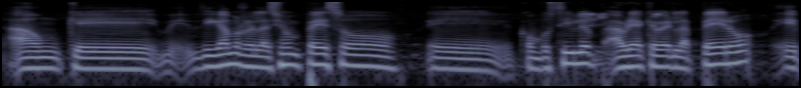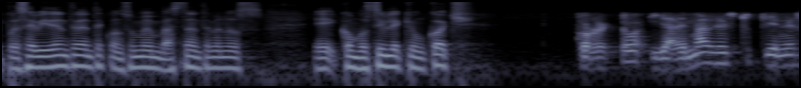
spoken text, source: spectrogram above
aunque digamos relación peso eh, combustible, habría que verla, pero eh, pues evidentemente consumen bastante menos eh, combustible que un coche. Correcto, y además de esto tienes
